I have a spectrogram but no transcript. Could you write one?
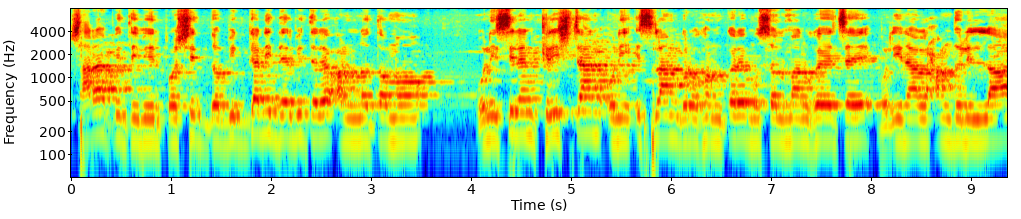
সারা পৃথিবীর প্রসিদ্ধ বিজ্ঞানীদের ভিতরে অন্যতম। উনি ছিলেন খ্রিস্টান, উনি ইসলাম গ্রহণ করে মুসলমান হয়েছে। বলি না, আলহামদুলিল্লাহ।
